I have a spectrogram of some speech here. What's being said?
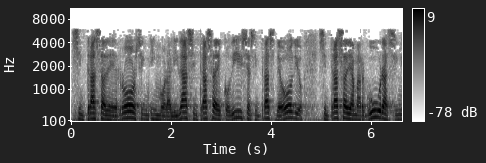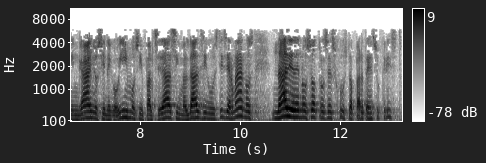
sin traza de error, sin inmoralidad, sin traza de codicia, sin traza de odio, sin traza de amargura, sin engaño, sin egoísmo, sin falsedad, sin maldad, sin justicia. Hermanos, nadie de nosotros es justo aparte de Jesucristo.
